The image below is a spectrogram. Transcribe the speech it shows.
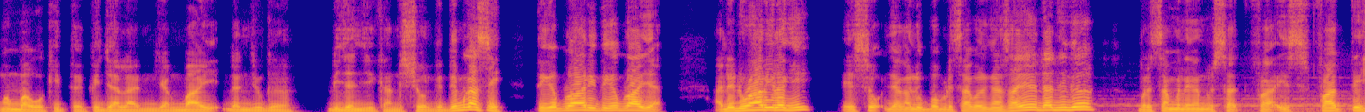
membawa kita ke jalan yang baik dan juga dijanjikan syurga. Terima kasih. 30 hari 30 ayat. Ada dua hari lagi. Esok jangan lupa bersama dengan saya dan juga bersama dengan Ustaz Faiz Fatih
